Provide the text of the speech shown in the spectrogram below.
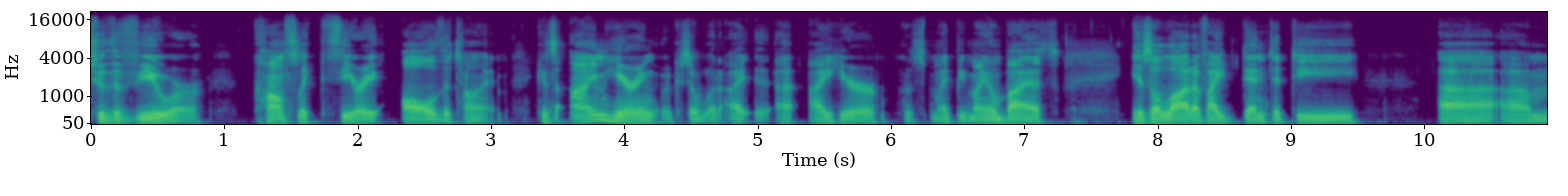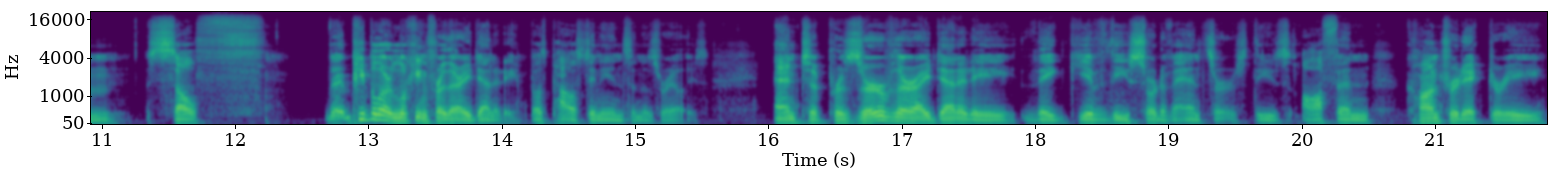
to the viewer conflict theory all the time. Because I'm hearing, so what I I- I hear, this might be my own bias, is a lot of identity, uh, um, self. People are looking for their identity, both Palestinians and Israelis. And to preserve their identity, they give these sort of answers, these often contradictory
